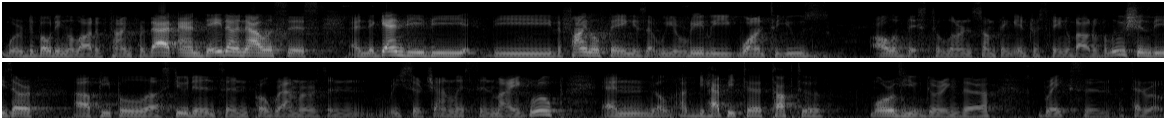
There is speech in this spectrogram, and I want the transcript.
we're devoting a lot of time for that and data analysis. And again, the, the, the, the final thing is that we really want to use all of this to learn something interesting about evolution. These are uh, people, uh, students and programmers and research analysts in my group. And well, I'd be happy to talk to more of you during the breaks and etc.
